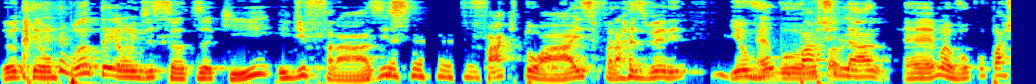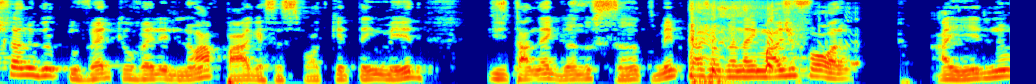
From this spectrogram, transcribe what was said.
Eu tenho um panteão de santos aqui e de frases factuais, frases verídicas. E eu vou É boa, compartilhar. É, mas eu vou compartilhar no grupo do velho, que o velho ele não apaga essas fotos, que ele tem medo de estar negando o santo, mesmo que tá jogando a imagem fora. Aí ele não.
